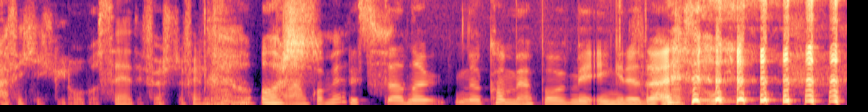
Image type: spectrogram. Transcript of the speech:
Jeg fikk ikke lov å se de første filmene Åh, da de kom ut. da, nå, nå kommer jeg på hvor mye yngre du er.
